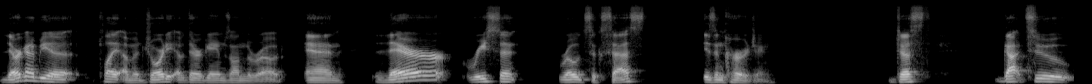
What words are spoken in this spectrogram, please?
they're going to be a play a majority of their games on the road, and their recent road success is encouraging. Just got to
